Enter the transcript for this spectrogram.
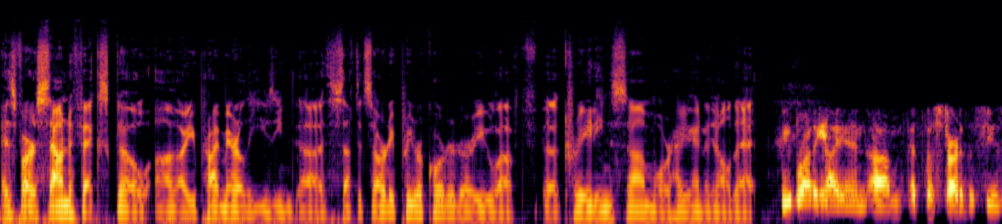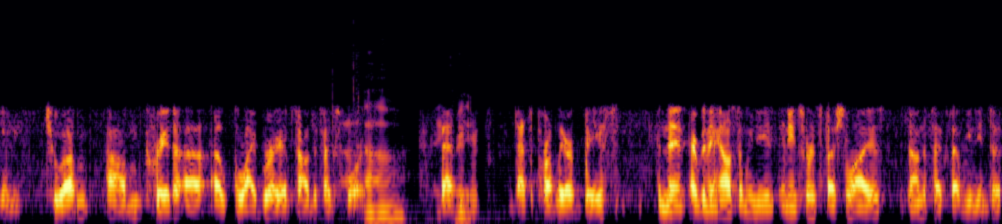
as far as sound effects go, um, are you primarily using uh, stuff that's already pre-recorded, or are you uh, f- uh, creating some, or how are you handling all that? We brought a guy in um, at the start of the season to um, um, create a, a library of sound effects for us. Oh, that's great. that's probably our base, and then everything else that we need, any sort of specialized sound effects that we need to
